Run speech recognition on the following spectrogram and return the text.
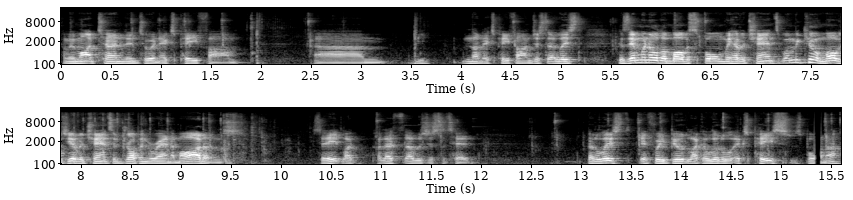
and we might turn it into an XP farm. Um, not an XP farm, just at least because then when all the mobs spawn, we have a chance. When we kill mobs, you have a chance of dropping random items. See? Like, that, that was just a head. But at least if we built like a little XP spawner,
